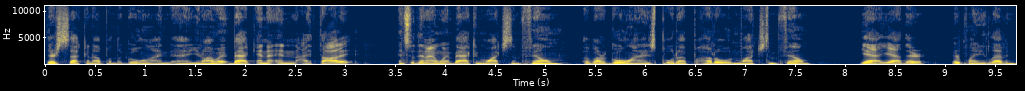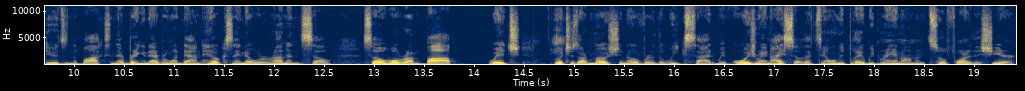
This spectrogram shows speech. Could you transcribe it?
they're sucking up on the goal line. You know, I went back and and I thought it, and so then I went back and watched some film of our goal line. I just pulled up a huddle and watched some film. Yeah, yeah, they're they're playing eleven dudes in the box and they're bringing everyone downhill because they know we're running. So so we'll run bop, which which is our motion over the weak side. And we've always ran ISO. That's the only play we'd ran on so far this year.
